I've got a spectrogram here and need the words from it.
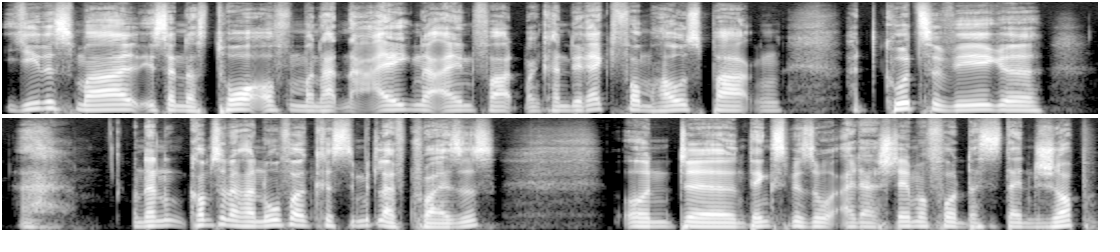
jedes Mal ist dann das Tor offen, man hat eine eigene Einfahrt, man kann direkt vorm Haus parken, hat kurze Wege. Ah. Und dann kommst du nach Hannover und kriegst die Midlife-Crisis und äh, denkst mir so, Alter, stell dir mal vor, das ist dein Job.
